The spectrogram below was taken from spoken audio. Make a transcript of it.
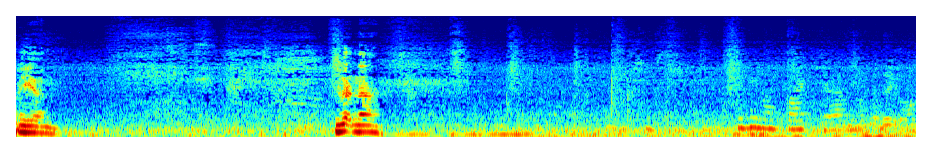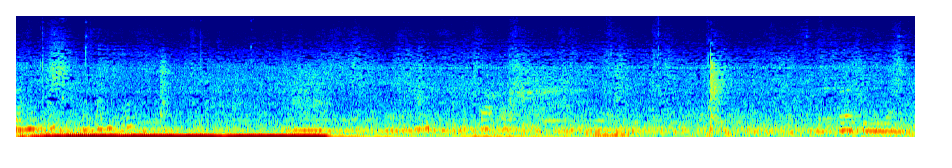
Ayan. Wala na. Thank you.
